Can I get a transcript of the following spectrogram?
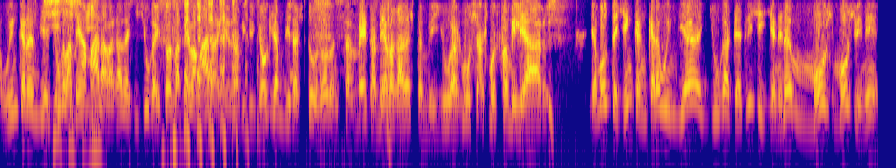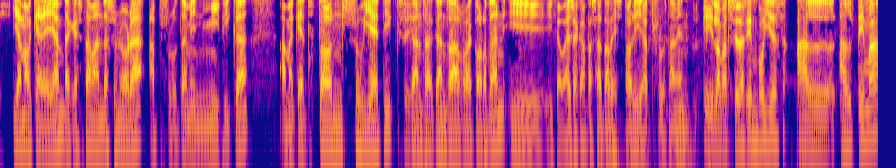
Avui encara en dia Sí, juga, sí, la meva sí. mare a vegades hi juga i tot, la meva mare, que de videojocs ja em diràs tu, no? Doncs també, també a vegades també hi juga els meus, els meus familiars. Hi ha molta gent que encara avui en dia juga a Tetris i genera molts, molts diners. I amb el que dèiem d'aquesta banda sonora absolutament mítica, amb aquests tons soviètics sí. que, ens, que ens el recorden i, i que, vaja, que ha passat a la història, absolutament. I la versió de Game Boy és el, el tema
